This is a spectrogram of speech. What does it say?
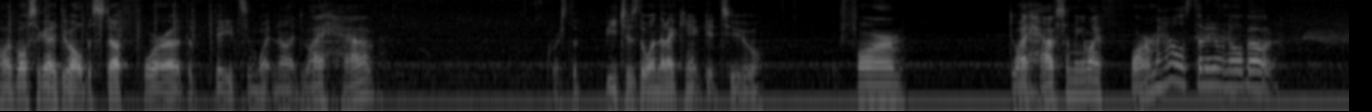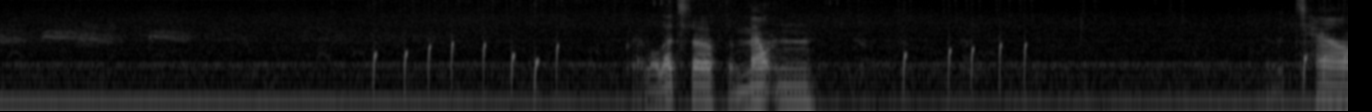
Oh, I've also got to do all the stuff for uh, the baits and whatnot. Do I have? Of course, the beach is the one that I can't get to. The farm. Do I have something in my farmhouse that I don't know about? Grab all that stuff. The mountain. And the town.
